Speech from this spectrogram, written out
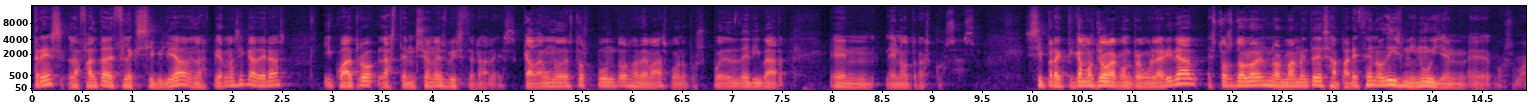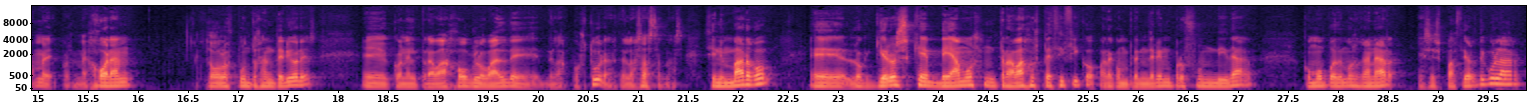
3. La falta de flexibilidad en las piernas y caderas y 4. Las tensiones viscerales. Cada uno de estos puntos, además, bueno, pues puede derivar en otras cosas. Si practicamos yoga con regularidad, estos dolores normalmente desaparecen o disminuyen, eh, pues, pues, mejoran todos los puntos anteriores eh, con el trabajo global de, las posturas, de las asanas. Sin embargo, eh, lo que quiero es que veamos un trabajo específico para comprender en profundidad cómo podemos ganar ese espacio articular,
